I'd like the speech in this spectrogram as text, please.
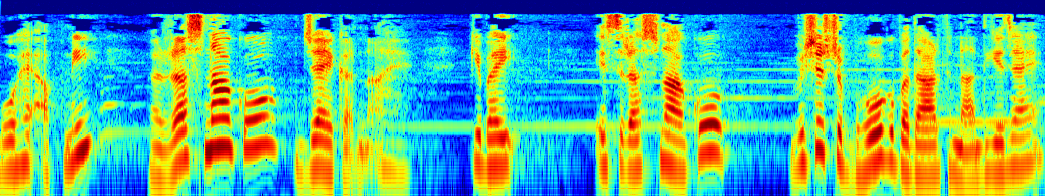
वो है अपनी रचना को जय करना है कि भाई इस रचना को विशिष्ट भोग पदार्थ ना दिए जाएँ,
